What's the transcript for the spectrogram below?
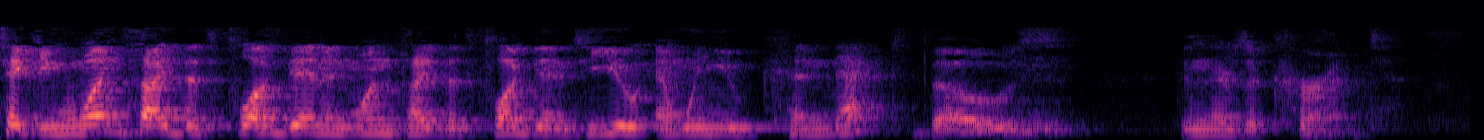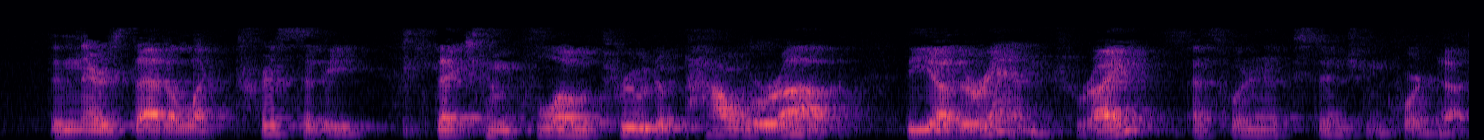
taking one side that's plugged in and one side that's plugged into you, and when you connect those, then there's a current. Then there's that electricity that can flow through to power up the other end, right? That's what an extension cord does.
